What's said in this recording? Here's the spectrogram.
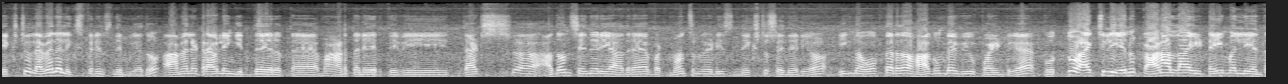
ನೆಕ್ಸ್ಟ್ ಲೆವೆಲಲ್ಲಿ ಎಕ್ಸ್ಪೀರಿಯನ್ಸ್ ನಿಮಗೆ ಅದು. ಆಮೇಲೆ ಟ್ರಾವೆಲಿಂಗ್ ಇದ್ದೇ ಇರುತ್ತೆ, ಮಾಡ್ತಾನೆ ಇರ್ತೀವಿ. ದಟ್ಸ್ ಅದೊಂದು ಸೈನರಿ ಆದರೆ but monsoon ride is next ಸೈನರಿಯೋ ಈಗ ನಾವು ಹೋಗ್ತಾ ಇರೋದು ಹಾಗುಂಬೆ ವ್ಯೂ ಪಾಯಿಂಟ್ಗೆ ಗೊತ್ತು ಆ್ಯಕ್ಚುಲಿ ಏನು ಕಾಣಲ್ಲ ಈ ಟೈಮಲ್ಲಿ ಅಂತ.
